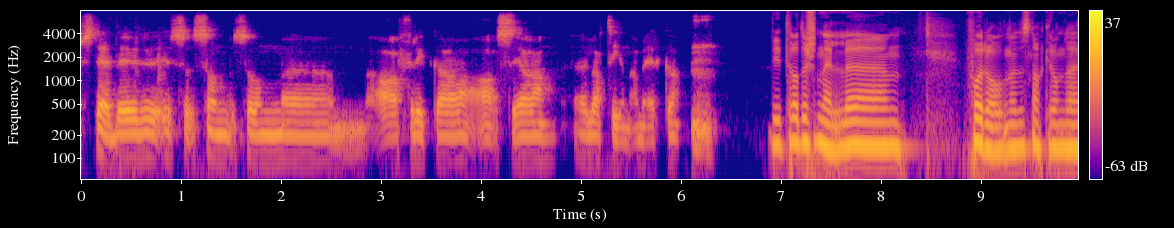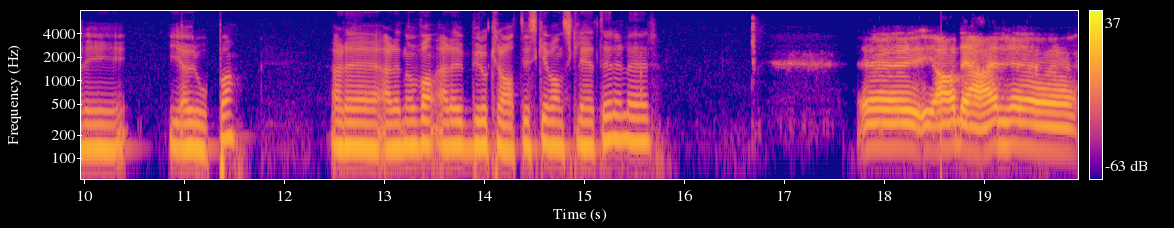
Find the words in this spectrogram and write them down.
steder som, som uh, Afrika, Asia, Latin-Amerika. De tradisjonelle forholdene du snakker om der i, i Europa, er det, er, det noe, er det byråkratiske vanskeligheter, eller? Uh, ja, det er, uh,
